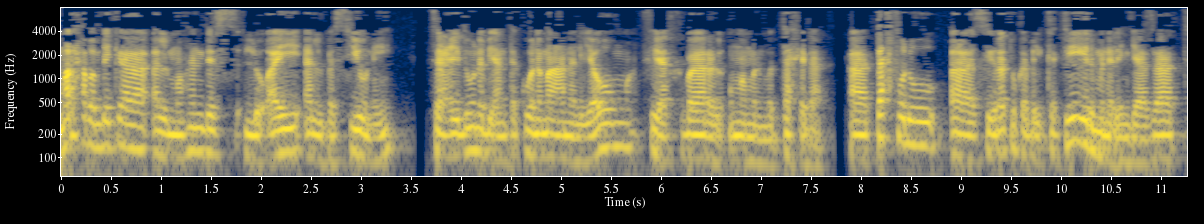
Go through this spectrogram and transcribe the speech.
مرحبا بك المهندس لؤي البسيوني. سعيدون بأن تكون معنا اليوم في أخبار الأمم المتحدة. آه، تحفل آه، سيرتك بالكثير من الإنجازات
